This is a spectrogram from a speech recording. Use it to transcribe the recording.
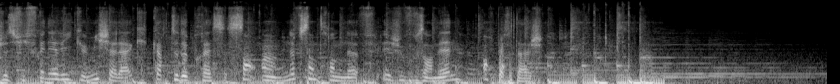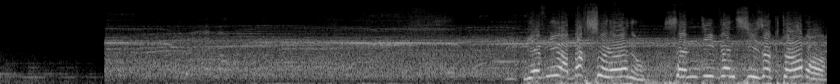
Je suis Frédéric Michalak, carte de presse 101 939 et je vous emmène en reportage. Bienvenue à Barcelone, samedi 26 octobre,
